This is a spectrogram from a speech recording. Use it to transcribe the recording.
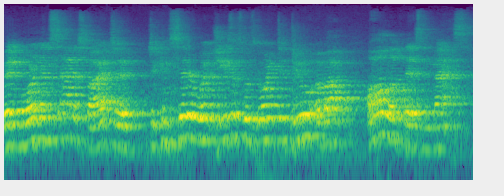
been more than satisfied to, to consider what Jesus was going to do about all of this mess,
